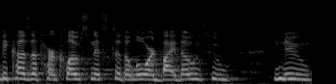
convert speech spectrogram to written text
because of her closeness to the Lord by those who knew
